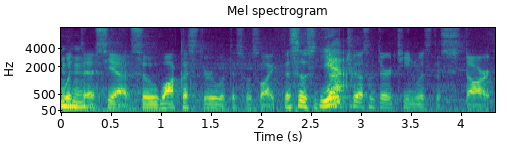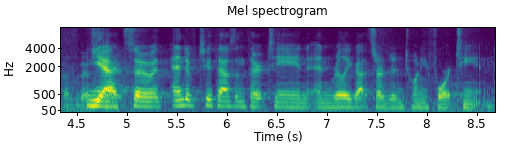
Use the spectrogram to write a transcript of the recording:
with this. Yeah. So walk us through what this was like. This was Yeah. 2013 was the start of this. Yeah, right? so at end of 2013 and really got started in 2014.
